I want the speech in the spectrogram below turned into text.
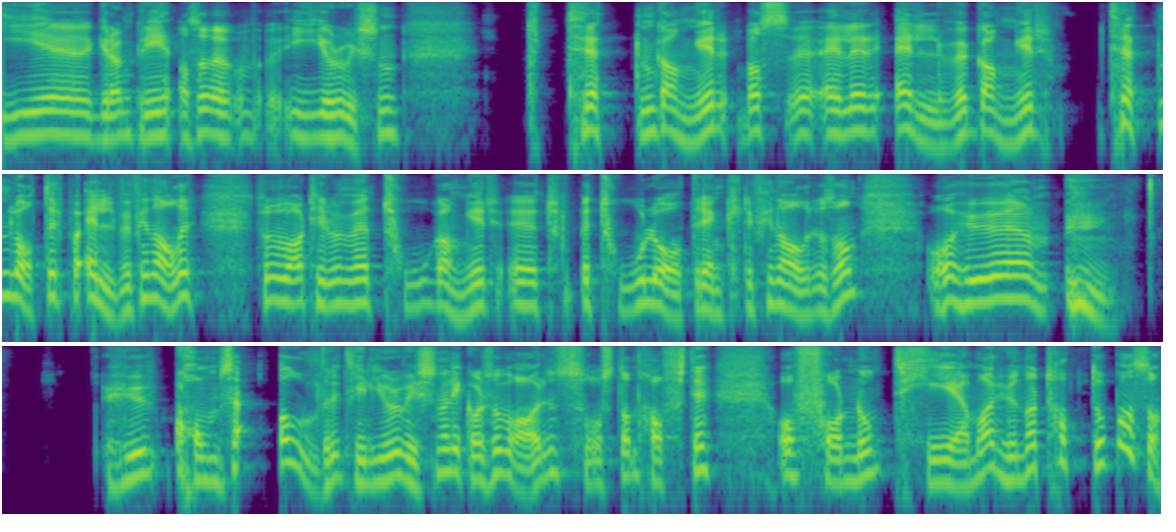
i eh, Grand Prix, altså i Eurovision, 13 ganger, eller 11 ganger 13 låter på 11 finaler, så hun var til og med med to ganger eh, med to låter i enkelte finaler og sånn. Og hun hun kom seg aldri til Eurovision, og likevel så var hun så standhaftig. Og for noen temaer hun har tatt opp, altså.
